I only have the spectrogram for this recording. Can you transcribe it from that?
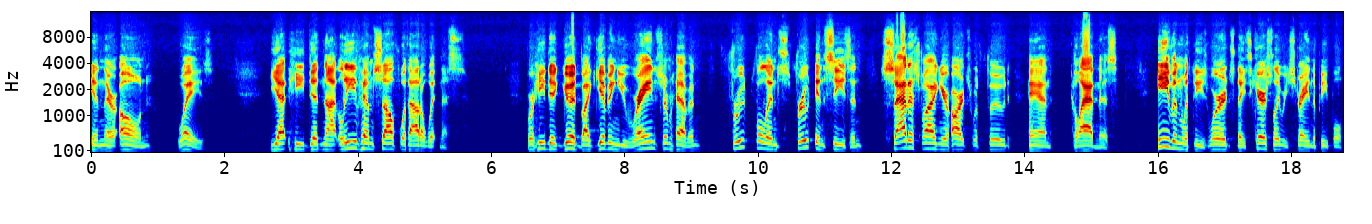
in their own ways. Yet he did not leave himself without a witness. For he did good by giving you rains from heaven, fruitful in fruit in season, satisfying your hearts with food and gladness. Even with these words, they scarcely restrained the people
